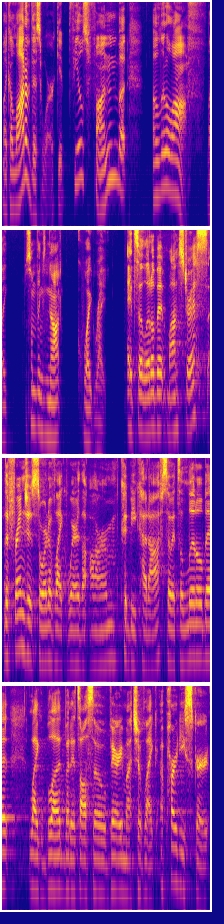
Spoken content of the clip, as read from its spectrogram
Like a lot of this work, it feels fun, but a little off, like something's not quite right. It's a little bit monstrous. The fringe is sort of like where the arm could be cut off, so it's a little bit like blood, but it's also very much of like a party skirt.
